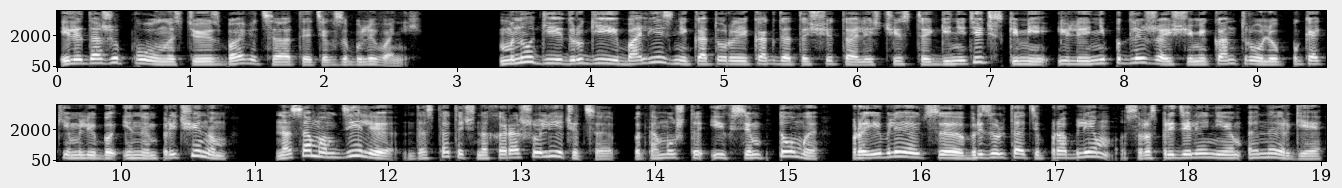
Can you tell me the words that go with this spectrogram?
или даже полностью избавиться от этих заболеваний. Многие другие болезни, которые когда-то считались чисто генетическими или не подлежащими контролю по каким-либо иным причинам, на самом деле достаточно хорошо лечатся, потому что их симптомы проявляются в результате проблем с распределением энергии,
